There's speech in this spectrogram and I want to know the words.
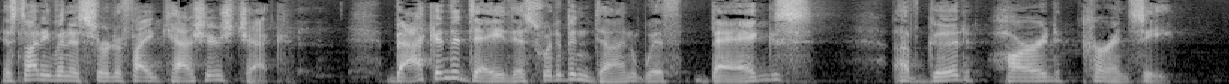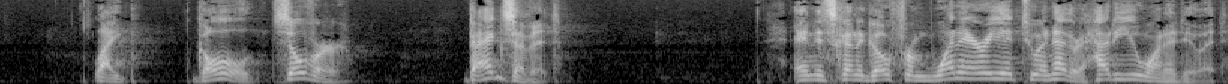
It's not even a certified cashier's check. Back in the day, this would have been done with bags of good hard currency, like gold, silver, bags of it. And it's going to go from one area to another. How do you want to do it?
